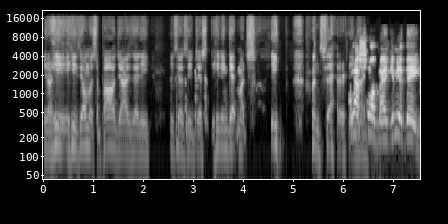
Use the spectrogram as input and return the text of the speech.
you know he he's almost apologized that he he says he just he didn't get much sleep on saturday I got night. shoved, man. Give me a day.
